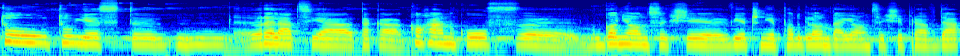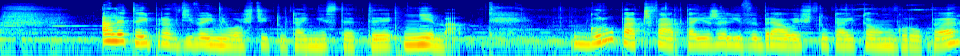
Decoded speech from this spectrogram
Tu, tu jest y, mm, relacja taka kochanków, y, goniących się, wiecznie podglądających się, prawda? Ale tej prawdziwej miłości tutaj niestety nie ma. Grupa czwarta, jeżeli wybrałeś tutaj tą grupę,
